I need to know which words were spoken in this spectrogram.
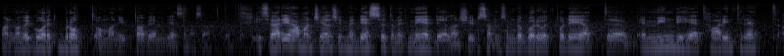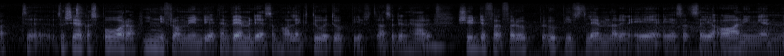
man, man begår ett brott om man yppar vem det är som har sagt det. I Sverige har man källskydd men dessutom ett meddelarskydd som, som då går ut på det att uh, en myndighet har inte rätt att uh, försöka spåra inifrån myndigheten vem det är som har läckt ut uppgifter. Alltså den här mm. skyddet för, för upp, uppgiftslämnaren är, är så att säga aningen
